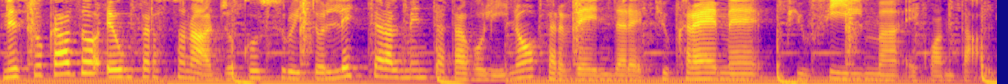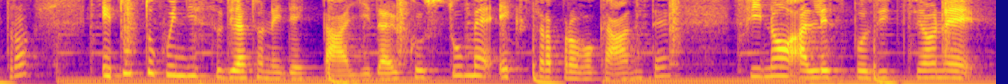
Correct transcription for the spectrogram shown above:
Nel suo caso è un personaggio costruito letteralmente a tavolino per vendere più creme, più film e quant'altro, e tutto quindi studiato nei dettagli, dal costume extra provocante fino all'esposizione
